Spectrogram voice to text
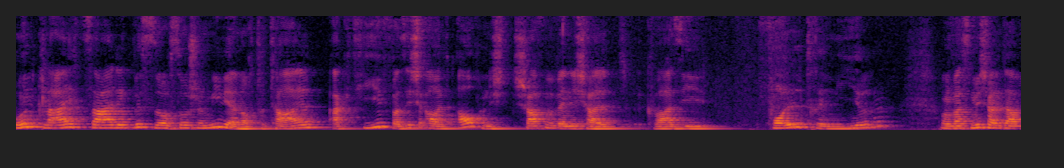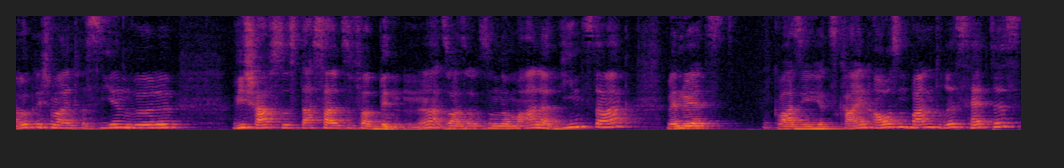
und gleichzeitig bist du auf Social Media noch total aktiv, was ich halt auch nicht schaffe, wenn ich halt quasi voll trainiere. Und was mich halt da wirklich mal interessieren würde, wie schaffst du es, das halt zu verbinden? Ne? Also, also so ein normaler Dienstag, wenn du jetzt quasi jetzt keinen Außenbandriss hättest,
